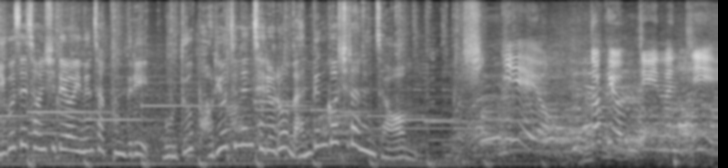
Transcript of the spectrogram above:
이곳에 전시되어 있는 작품들이 모두 버려지는 재료로 만든 것이라는 점. 신기해요. 어떻게 움직이는지.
